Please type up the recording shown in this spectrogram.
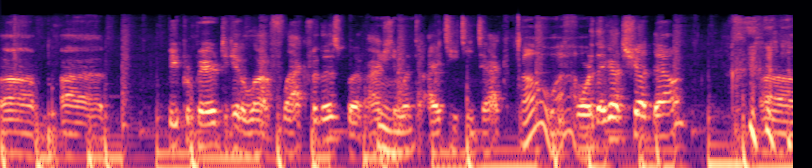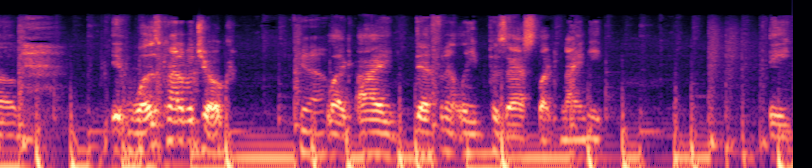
Um, uh, be prepared to get a lot of flack for this, but I actually Mhm. went to ITT Tech Oh wow. before they got shut down. um, it was kind of a joke. yeah. Like I definitely possessed like ninety eight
